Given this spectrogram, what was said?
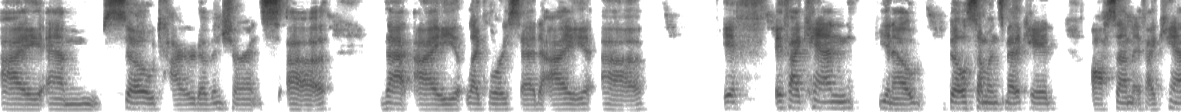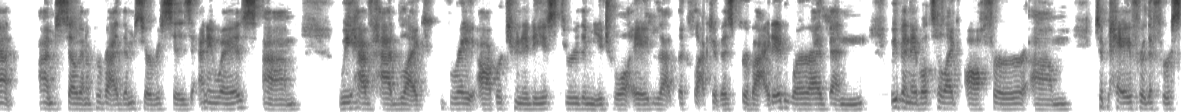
I am so tired of insurance uh, that I, like Lori said, I uh, if if I can, you know, bill someone's Medicaid, awesome. If I can't, I'm still going to provide them services anyways. Um, we have had like great opportunities through the mutual aid that the collective has provided, where I've been we've been able to like offer um, to pay for the first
